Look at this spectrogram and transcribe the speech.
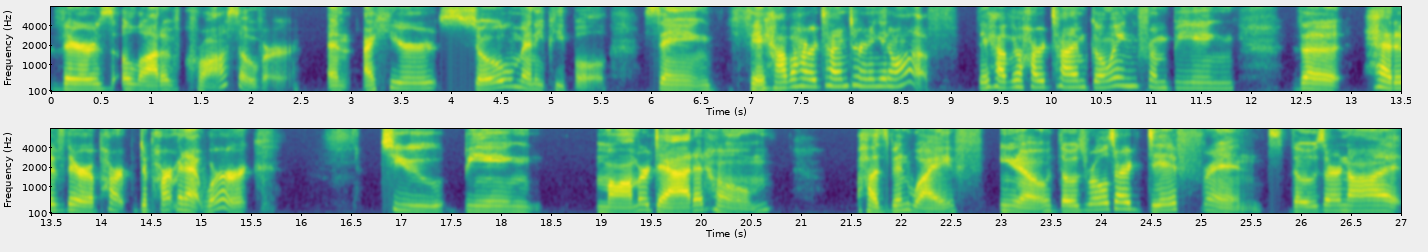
there's a lot of crossover. And i hear so many people saying they have a hard time turning it off. They have a hard time going from being the head of their apart- department at work to being mom or dad at home husband wife you know those roles are different. Those are not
